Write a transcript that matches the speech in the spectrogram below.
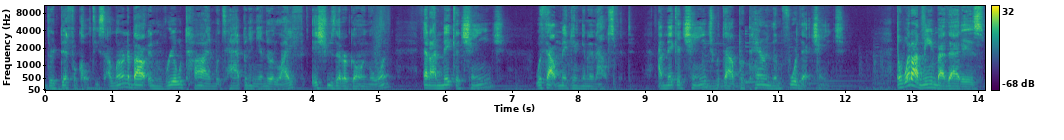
their difficulties. I learn about in real time what's happening in their life, issues that are going on, and I make a change without making an announcement. I make a change without preparing them for that change. And what I mean by that is,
